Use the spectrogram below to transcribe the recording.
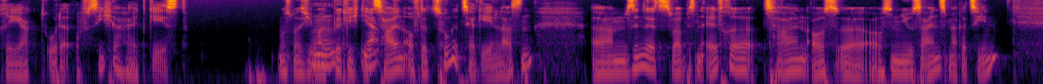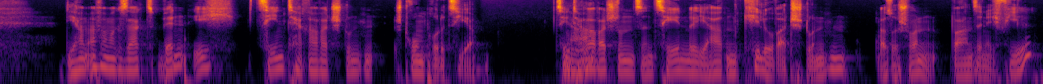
Reakt oder auf Sicherheit gehst, muss man sich mhm, immer wirklich die ja. Zahlen auf der Zunge zergehen lassen. Ähm, sind jetzt zwar ein bisschen ältere Zahlen aus, äh, aus dem New Science Magazin. Die haben einfach mal gesagt, wenn ich 10 Terawattstunden Strom produziere, 10 ja. Terawattstunden sind 10 Milliarden Kilowattstunden, also schon wahnsinnig viel,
